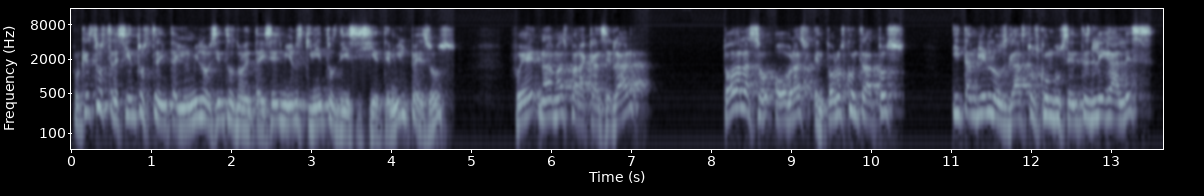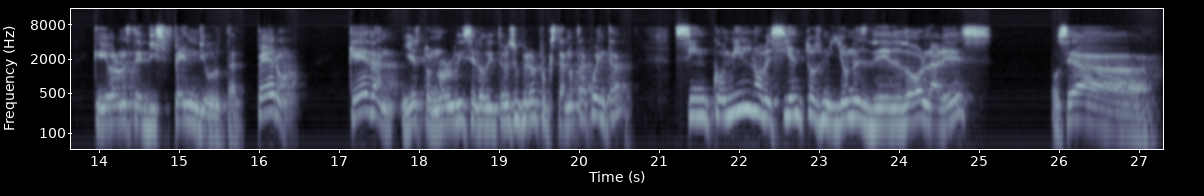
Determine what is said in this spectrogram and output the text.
Porque estos 331.996 millones 517 mil pesos fue nada más para cancelar todas las obras en todos los contratos y también los gastos conducentes legales que llevaron a este dispendio brutal. Pero quedan, y esto no lo dice el Auditorio Superior porque está en otra cuenta, 5.900 millones de dólares, o sea,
